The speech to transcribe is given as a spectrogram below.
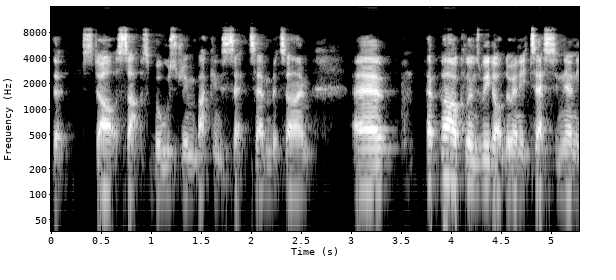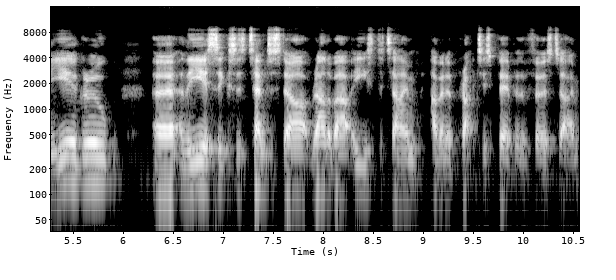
that start SATS boostering back in September time. Uh, at Parklands, we don't do any testing in any year group, uh, and the year sixes tend to start round about Easter time having a practice paper the first time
